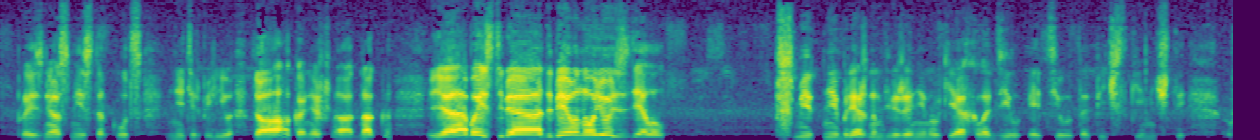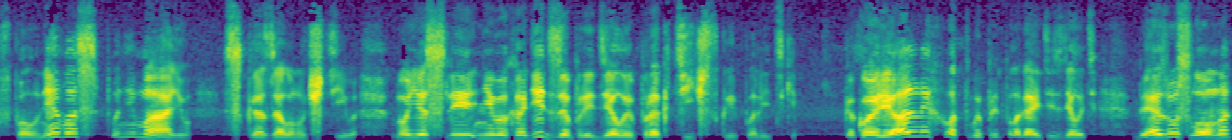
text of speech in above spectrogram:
— произнес мистер Куц нетерпеливо. Да, конечно, однако, я бы из тебя отбивную сделал. Смит небрежным движением руки охладил эти утопические мечты. «Вполне вас понимаю», — сказал он учтиво, «но если не выходить за пределы практической политики, какой реальный ход вы предполагаете сделать? Безусловно,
